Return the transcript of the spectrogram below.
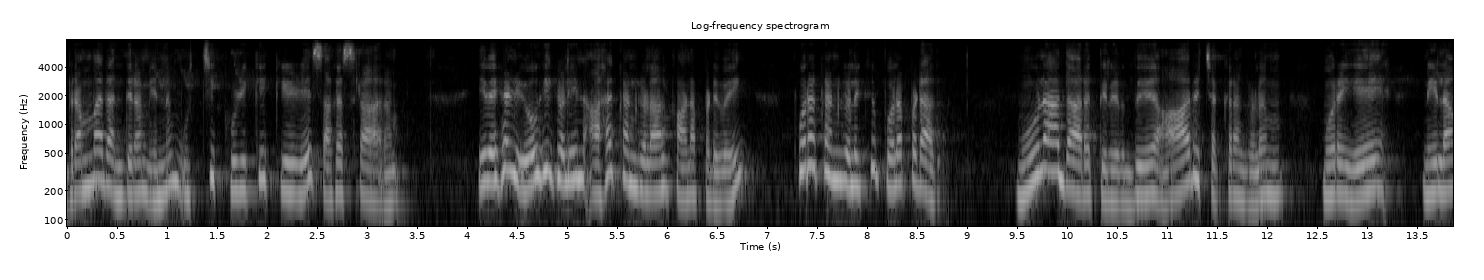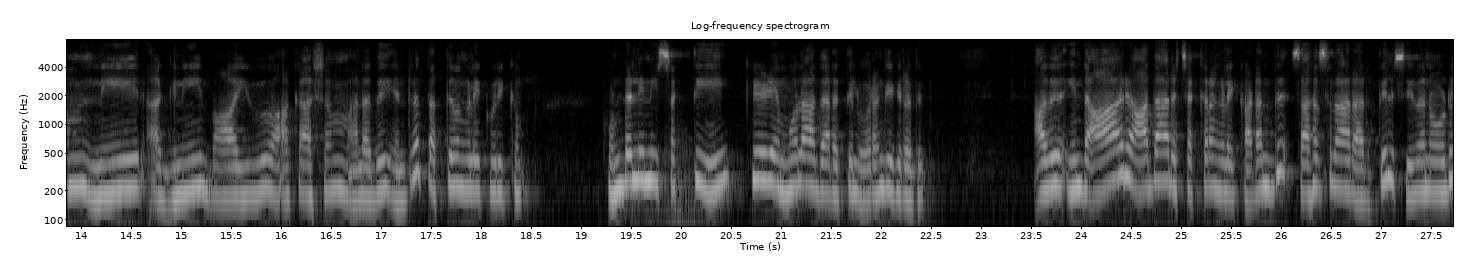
பிரம்மரந்திரம் என்னும் உச்சி குழிக்கு கீழே சகசிராரம். இவைகள் யோகிகளின் அகக்கண்களால் காணப்படுவை புறக்கண்களுக்கு புலப்படாது. மூலாதாரத்திலிருந்து ஆறு சக்கரங்களும் முறையே நிலம் நீர் அக்னி வாயு ஆகாசம் மனது என்ற தத்துவங்களை குறிக்கும். குண்டலினி சக்தி கீழே மூலாதாரத்தில் உறங்குகிறது. அது இந்த ஆறு ஆதார சக்கரங்களை கடந்து சகசிராரத்தில் சிவனோடு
